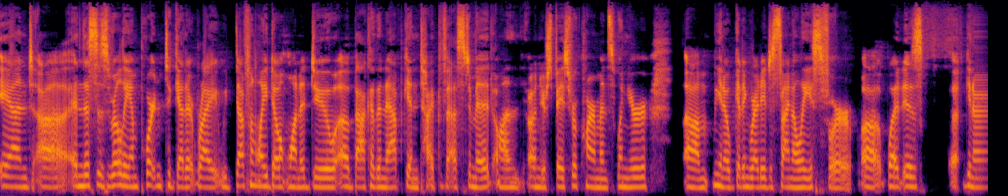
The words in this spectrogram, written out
and uh, and this is really important to get it right. We definitely don't want to do a back of the napkin type of estimate on on your space requirements when you're um, you know getting ready to sign a lease for uh, what is uh, you know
